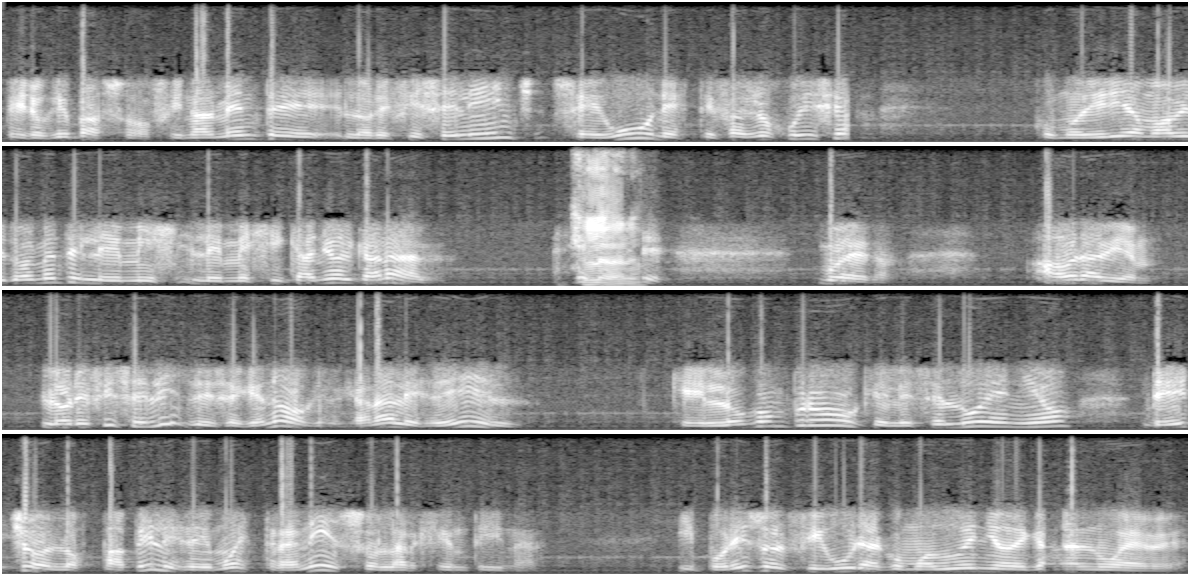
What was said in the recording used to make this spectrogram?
Pero ¿qué pasó? Finalmente Lorefice Lynch, según este fallo judicial, como diríamos habitualmente, le, le mexicaneó el canal. Claro. bueno, ahora bien, Lorefice Lynch dice que no, que el canal es de él, que él lo compró, que él es el dueño. De hecho, los papeles demuestran eso en la Argentina. Y por eso él figura como dueño de Canal 9.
